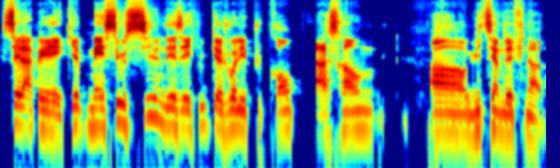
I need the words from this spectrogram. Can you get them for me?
c'est la pire équipe. Mais c'est aussi une des équipes que je vois les plus promptes à se rendre en huitième de finale.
